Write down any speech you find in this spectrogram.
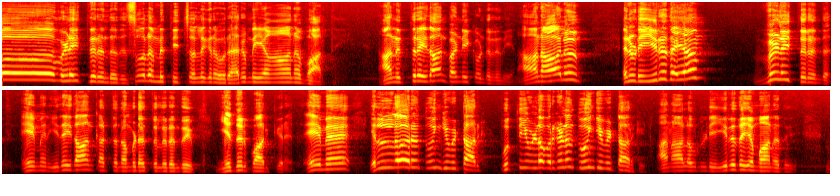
விழித்திருந்தது சூலமித்தி சொல்லுகிற ஒரு அருமையான வார்த்தை. நான் நித்திரை தான் பண்ணி கொண்டிருந்தேன். ஆனாலும் என்னுடைய இருதயம் விழித்திருந்தது ஏமேன் இதைதான் கர்த்த நம்மிடத்திலிருந்து எதிர்பார்க்கிறது. ஏமே எல்லாரும் தூங்கி விட்டார்கள் புத்தியுள்ளவர்களும் தூங்கி விட்டார்கள் ஆனால் அவர்களுடைய இருதயமானது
